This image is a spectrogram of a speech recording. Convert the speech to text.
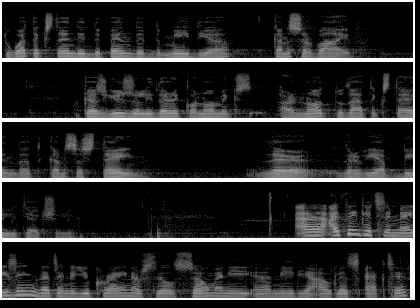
to what extent independent media can survive? Because usually their economics are not to that extent that can sustain their, their viability actually. Uh, I think it's amazing that in the Ukraine are still so many uh, media outlets active.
